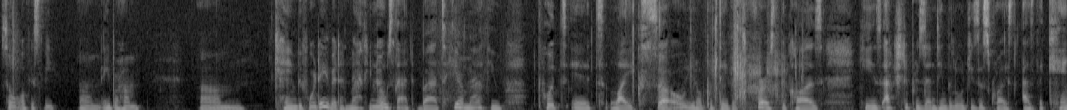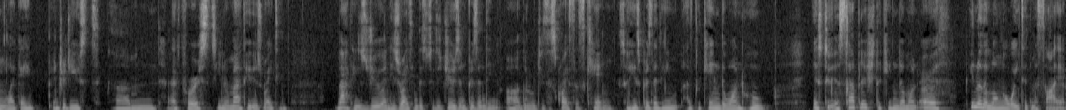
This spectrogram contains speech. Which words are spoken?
So obviously, um, Abraham um, came before David, and Matthew knows that. But here, Matthew put it like so, you know, put David first because he is actually presenting the Lord Jesus Christ as the king. Like I introduced um, at first, you know, Matthew is writing, Matthew's Jew, and he's writing this to the Jews and presenting uh, the Lord Jesus Christ as king. So he's presenting him as the king, the one who is to establish the kingdom on earth, you know, the long awaited Messiah.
